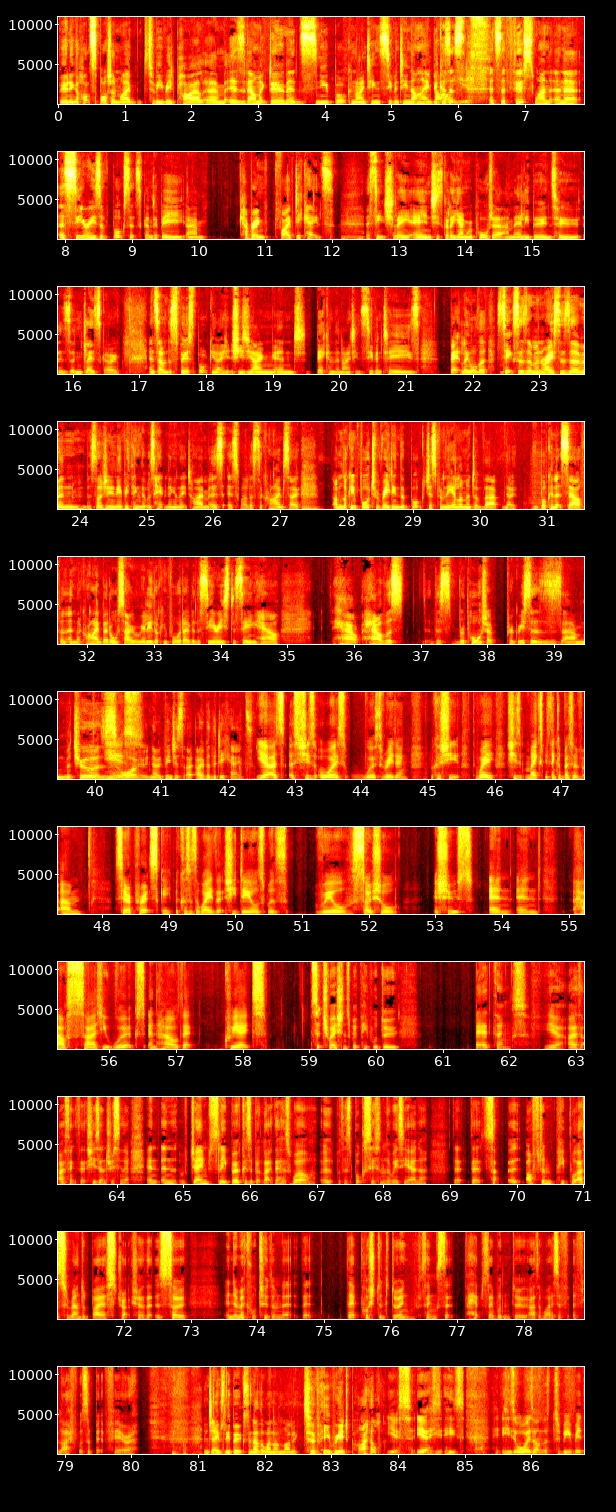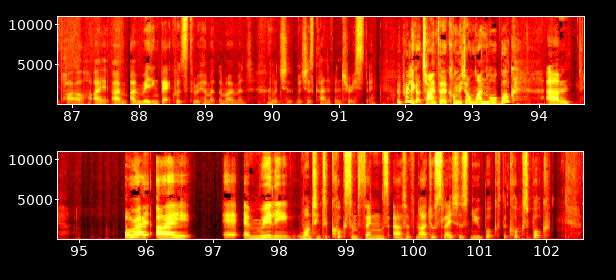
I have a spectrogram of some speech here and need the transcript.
burning a hot spot in my to be read pile um, is Val McDermid's new book 1979 because oh, it's yes. it's the first one in a, a series of books that's going to be um, covering five decades mm-hmm. essentially and she's got a young reporter um, Allie Burns who is in Glasgow and so in this first book you know she's young and back in the 1970s battling all the sexism and racism and misogyny and everything that was happening in that time as as well as the crime. So mm. I'm looking forward to reading the book just from the element of the you know the book in itself and, and the crime, but also really looking forward over the series to seeing how how how this this reporter progresses, um, matures, yes. or you know, adventures over the decades. Yeah, it's, it's, she's always worth reading because she the way she makes me think a bit of um, Sarah Paretsky because of the way that she deals with real social issues and and how society works and how that creates situations where people do bad things. Yeah, I I think that she's interesting there. And and James Lee Burke is a bit like that as well uh, with his book set in Louisiana. That that uh, often people are surrounded by a structure that is so inimical to them that that they're pushed into doing things that perhaps they wouldn't do otherwise if, if life was a bit fairer. and James Lee Burke's another one on my to be read pile. Yes, yeah, he, he's he's always on the to be read pile. I, I'm I'm reading backwards through him at the moment, which which is kind of interesting. We've probably got time for a comment on one more book. Um, all right, I am really wanting to cook some things out of Nigel Slater's new book, The Cook's Book,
